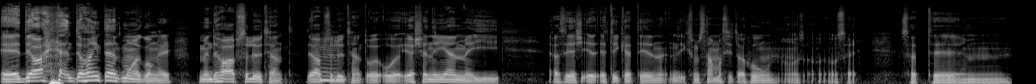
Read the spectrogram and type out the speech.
Eh, det, har, det har inte hänt många gånger men det har absolut hänt. Det har Mm. absolut hänt och, och jag känner igen mig i, alltså jag, jag tycker att det är liksom samma situation. Och, och så här. så att, ehm,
